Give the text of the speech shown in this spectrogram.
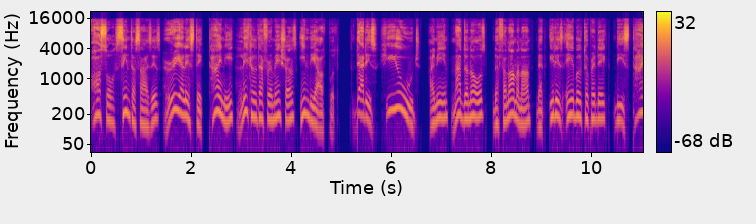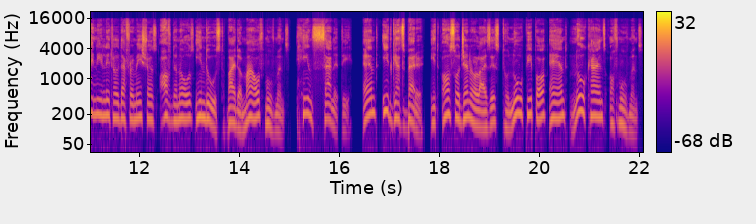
also synthesizes realistic, tiny, little deformations in the output. That is huge! I mean, not the nose, the phenomenon that it is able to predict these tiny little deformations of the nose induced by the mouth movements. Insanity! And it gets better. It also generalizes to new people and new kinds of movements.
